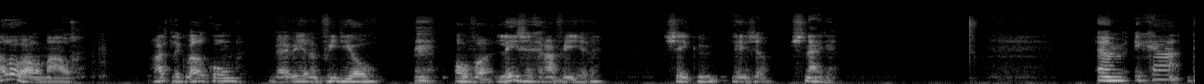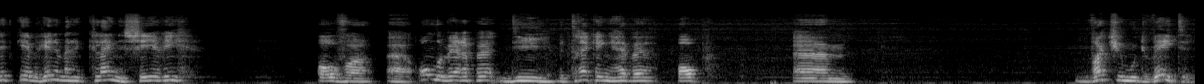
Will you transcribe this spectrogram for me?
Hallo allemaal, hartelijk welkom bij weer een video over laser graveren, CQ laser snijden. Um, ik ga dit keer beginnen met een kleine serie over uh, onderwerpen die betrekking hebben op um, wat je moet weten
